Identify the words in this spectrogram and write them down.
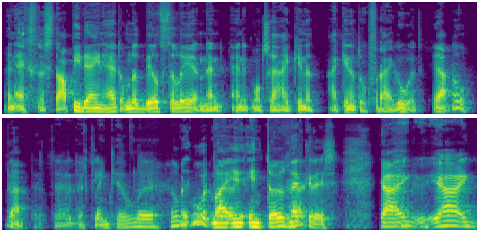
een extra stap idee heeft om dat beeld te leren. En, en ik moet zeggen, hij kent het, hij kent het ook vrij goed. Ja. Oh, ja. Dat, dat klinkt heel, heel goed. Maar in, in teugen... Ja, ik, ja, ik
